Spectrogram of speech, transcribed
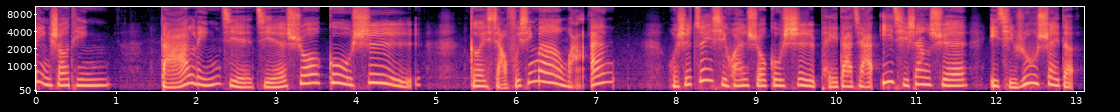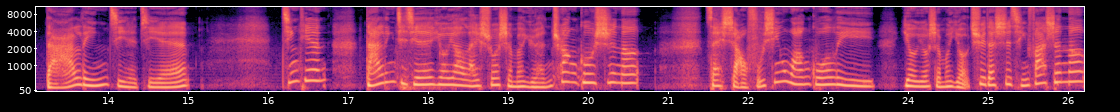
欢迎收听达玲姐姐说故事。各位小福星们，晚安！我是最喜欢说故事、陪大家一起上学、一起入睡的达玲姐姐。今天达玲姐姐又要来说什么原创故事呢？在小福星王国里，又有什么有趣的事情发生呢？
